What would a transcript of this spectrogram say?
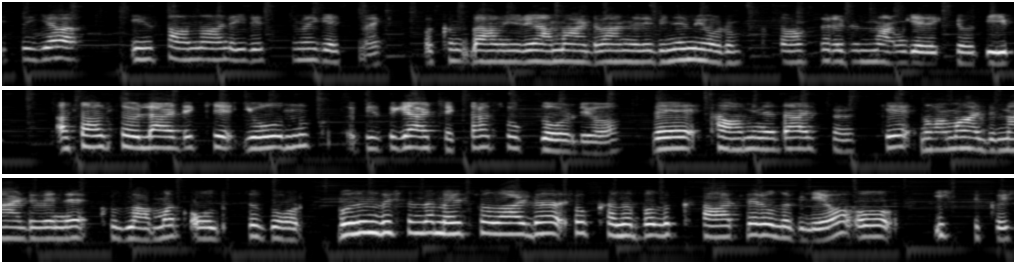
İşte ya insanlarla iletişime geçmek, bakın ben yürüyen merdivenlere binemiyorum, asansöre binmem gerekiyor deyip asansörlerdeki yoğunluk bizi gerçekten çok zorluyor ve tahmin edersiniz ki normal bir merdiveni kullanmak oldukça zor. Bunun dışında metrolarda çok kalabalık saatler olabiliyor. O iş çıkış,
